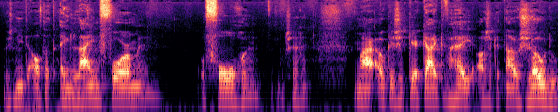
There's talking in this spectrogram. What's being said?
Dus niet altijd één lijn vormen of volgen, moet ik zeggen. Maar ook eens een keer kijken van, hé, hey, als ik het nou zo doe,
